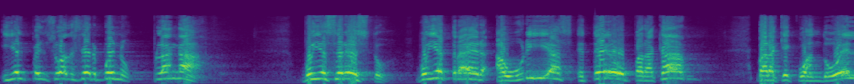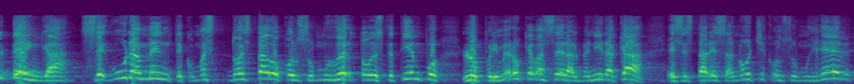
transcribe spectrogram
Y él pensó a hacer, bueno, plan A, voy a hacer esto. Voy a traer a Urias, Eteo, para acá, para que cuando él venga, seguramente, como no ha estado con su mujer todo este tiempo, lo primero que va a hacer al venir acá es estar esa noche con su mujer,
